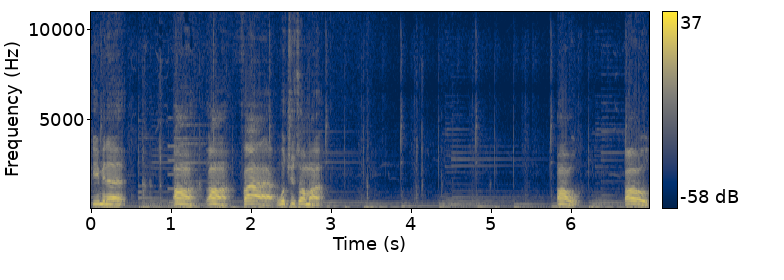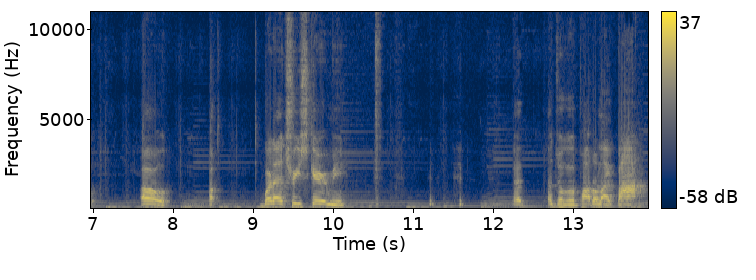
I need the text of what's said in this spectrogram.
Give me that. Uh. Uh. Five. What you talking about? Oh. Oh. Oh. oh. But that tree scared me. that, that joker popped up like, bah!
